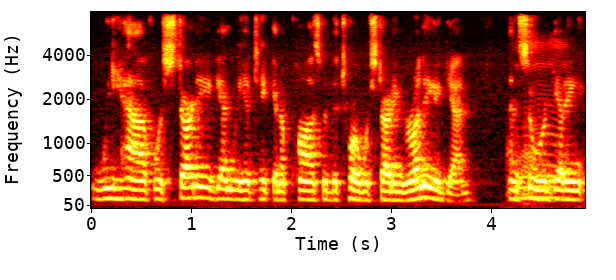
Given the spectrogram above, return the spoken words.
we have we're starting again. We had taken a pause with the tour. We're starting running again, And so we're Mm. getting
